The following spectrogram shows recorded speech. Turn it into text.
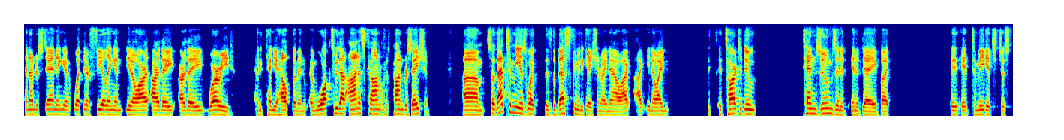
and understanding what they're feeling and you know are are they are they worried? And can you help them? And, and walk through that honest con- conversation. Um, so that to me is what is the best communication right now. I, I you know i it, it's hard to do 10 zooms in a, in a day but it, it to me it's just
